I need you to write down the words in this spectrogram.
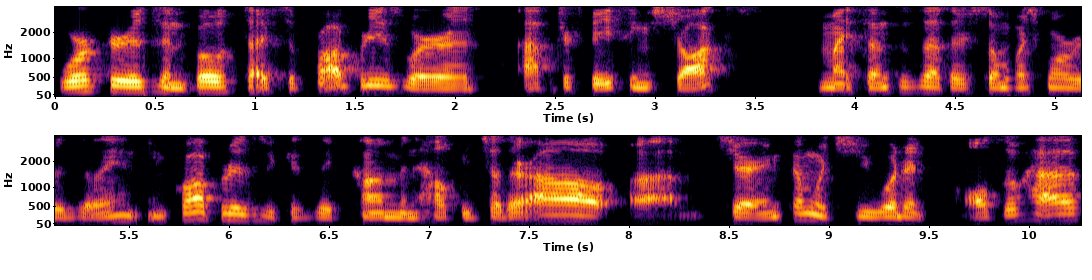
workers in both types of properties where after facing shocks, my sense is that they're so much more resilient in cooperatives because they come and help each other out, um, share income, which you wouldn't also have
